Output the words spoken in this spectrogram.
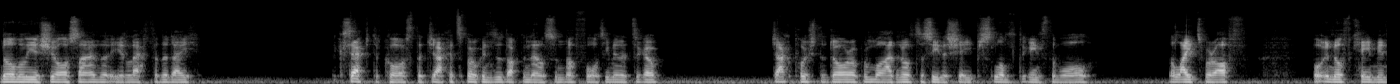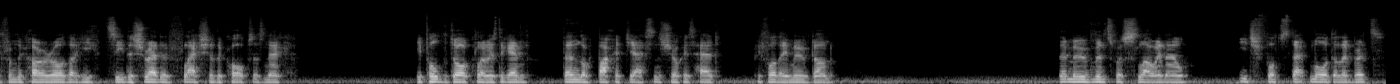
normally a sure sign that he had left for the day. Except, of course, that Jack had spoken to Dr. Nelson not 40 minutes ago. Jack pushed the door open wide enough to see the shape slumped against the wall. The lights were off, but enough came in from the corridor that he could see the shredded flesh of the corpse's neck. He pulled the door closed again, then looked back at Jess and shook his head before they moved on. Their movements were slower now, each footstep more deliberate.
